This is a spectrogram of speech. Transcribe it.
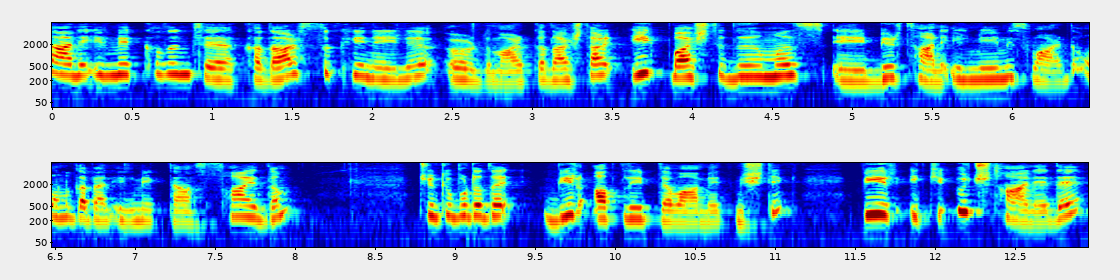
Tane ilmek kalıncaya kadar sık iğne ile ördüm arkadaşlar. İlk başladığımız e, bir tane ilmeğimiz vardı. Onu da ben ilmekten saydım. Çünkü burada da bir atlayıp devam etmiştik. 1, 2, 3 tane de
